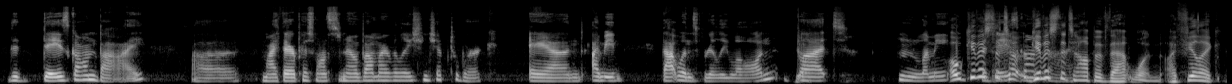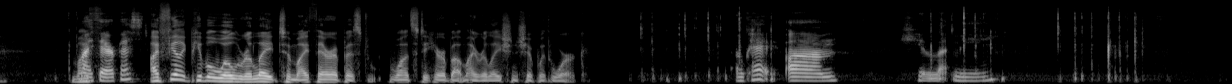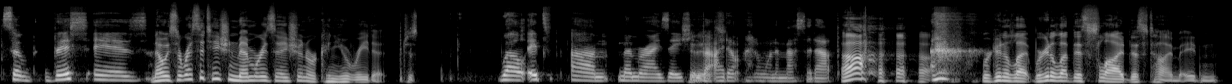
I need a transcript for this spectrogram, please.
the days gone by. Uh, my therapist wants to know about my relationship to work, and I mean that one's really long. But hmm, let me. Oh, give us the, days top, give us the top of that one. I feel like My therapist? I feel like people will relate to my therapist wants to hear about my relationship with work. Okay. Um, here, let me. So this is Now, is the recitation memorization or can you read it? Just well, it's um memorization, It but is. I don't I don't want to mess it up. ah, we're gonna let we're gonna let this slide this time, Aiden.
